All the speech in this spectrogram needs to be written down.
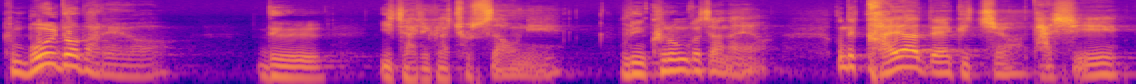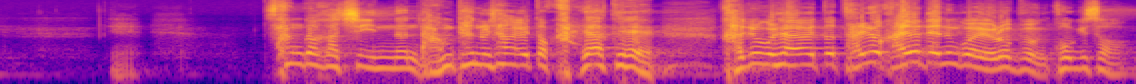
그럼 뭘 더 바래요? 늘 이 자리가 좋사오니. 우린 그런 거잖아요. 근데 가야 돼 그쵸? 다시. 예. 상과 같이 있는 남편을 향해 또 가야 돼. 가족을 향해 또 달려가야 되는 거예요 여러분. 거기서.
